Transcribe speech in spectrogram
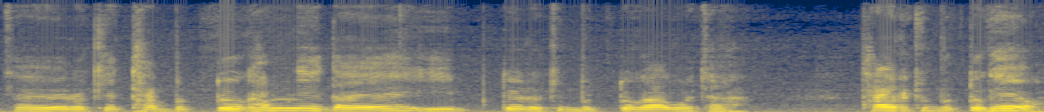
자, 이렇게 다 무뚝합니다. 예. 입도 이렇게 무뚝하고, 자, 다 이렇게 무뚝해요.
